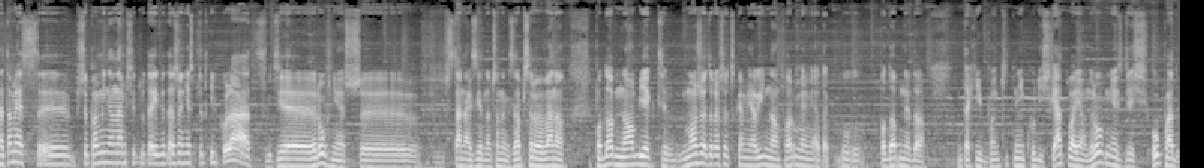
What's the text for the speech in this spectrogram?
Natomiast przypomina nam się tutaj wydarzenie sprzed kilku lat, gdzie również w Stanach Zjednoczonych zaobserwowano podobny obiekt. Może troszeczkę miał inną formę, miał tak, był podobny do takiej błękitnej kuli światła i on również gdzieś upadł,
